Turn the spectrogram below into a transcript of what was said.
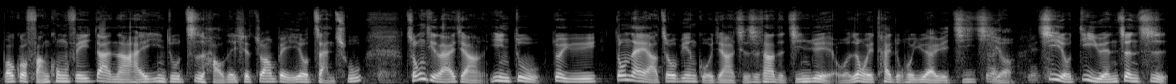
包括防空飞弹啊，还有印度自豪的一些装备也有展出。总体来讲，印度对于东南亚周边国家，其实它的经略，我认为态度会越来越积极哦，既有地缘政治，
